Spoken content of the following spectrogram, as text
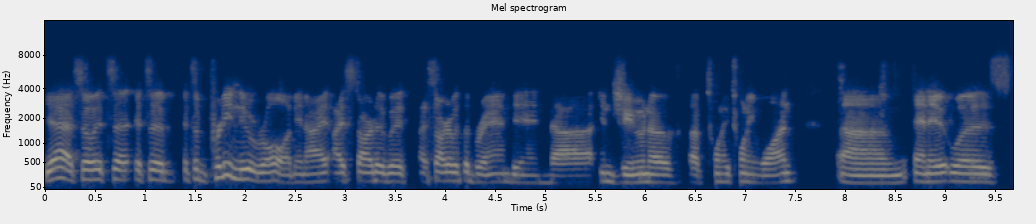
Yeah, so it's a it's a it's a pretty new role. I mean, I, I started with I started with the brand in uh, in June of of 2021, um, and it was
